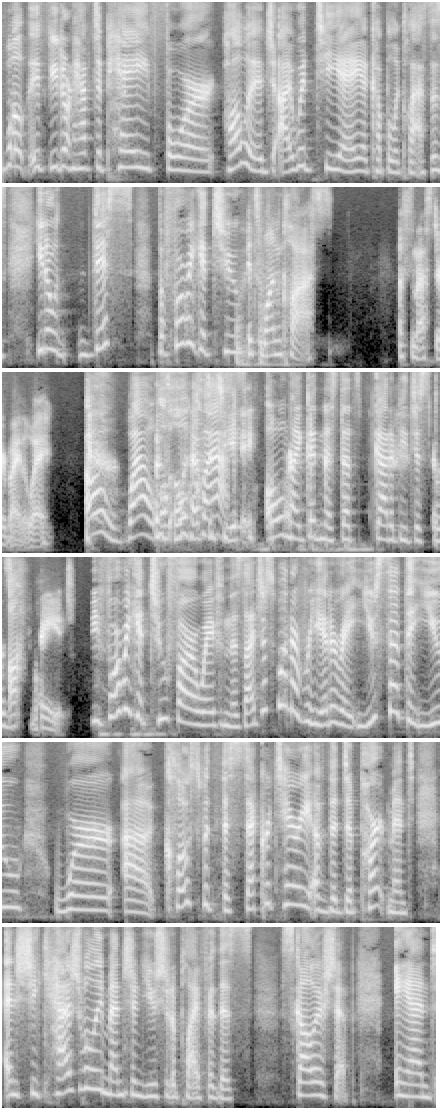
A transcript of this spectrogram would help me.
Well, if you don't have to pay for college, I would TA a couple of classes. You know, this, before we get to. It's one class a semester, by the way. Oh wow, a whole class! Oh my goodness, that's got to be just it was awesome. great. Before we get too far away from this, I just want to reiterate: you said that you were uh, close with the secretary of the department, and she casually mentioned you should apply for this scholarship. And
